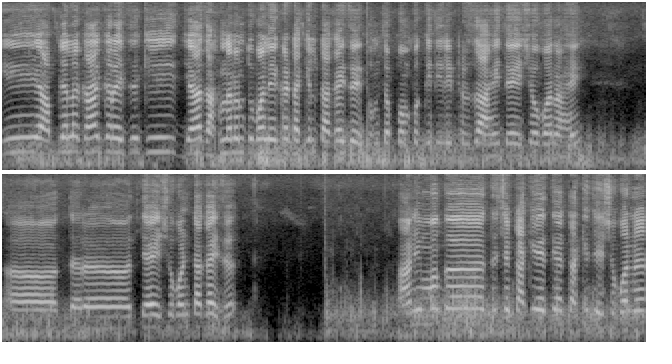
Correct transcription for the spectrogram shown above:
की आपल्याला काय करायचं की ज्या झाकणानं तुम्हाला एका टाकीला टाकायचं आहे तुमचा पंप किती लिटरचा आहे त्या हिशोबानं आहे. तर त्या हिशोबानं टाकायचं. आणि मग अं, टाके त्या टाकीच्या हिशोबानं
